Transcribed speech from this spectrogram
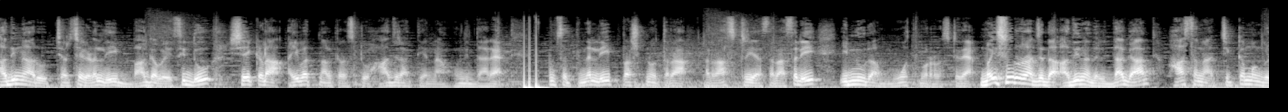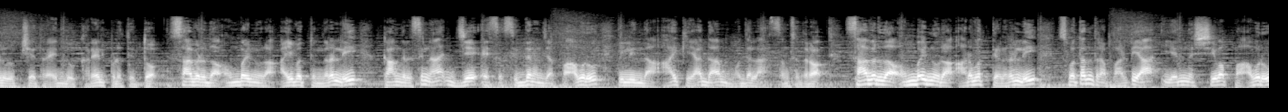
ಹದಿನಾರು ಚರ್ಚೆಗಳಲ್ಲಿ ಭಾಗವಹಿಸಿದ್ದು, ಶೇಕಡಾ ಐವತ್ನಾಲ್ಕರಷ್ಟು ಹಾಜರಾತಿಯನ್ನ ಹೊಂದಿದ್ದಾರೆ. ಸಂಸತ್ತಿನಲ್ಲಿ ಪ್ರಶ್ನೋತ್ತರ ರಾಷ್ಟ್ರೀಯ ಸರಾಸರಿ ಇನ್ನೂರ ಮೂವತ್ಮೂರರಷ್ಟಿದೆ. ಮೈಸೂರು ರಾಜ್ಯದ ಅಧೀನದಲ್ಲಿದ್ದಾಗ ಹಾಸನ ಚಿಕ್ಕಮಗಳೂರು ಕ್ಷೇತ್ರ ಎಂದು ಕರೆಯಲ್ಪಡುತ್ತಿತ್ತು. ಸಾವಿರದ ಒಂಬೈನೂರ ಐವತ್ತೊಂದರಲ್ಲಿ ಕಾಂಗ್ರೆಸ್ಸಿನ ಜೆಎಸ್ ಸಿದ್ದನಂಜಪ್ಪ ಅವರು ಇಲ್ಲಿಂದ ಆಯ್ಕೆಯಾದ ಮೊದಲ ಸಂಸದರು. ಸಾವಿರದ ಒಂಬೈನೂರ ಅರವತ್ತೇಳರಲ್ಲಿ ಸ್ವತಂತ್ರ ಪಾರ್ಟಿಯ ಎನ್ ಶಿವಪ್ಪ ಅವರು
